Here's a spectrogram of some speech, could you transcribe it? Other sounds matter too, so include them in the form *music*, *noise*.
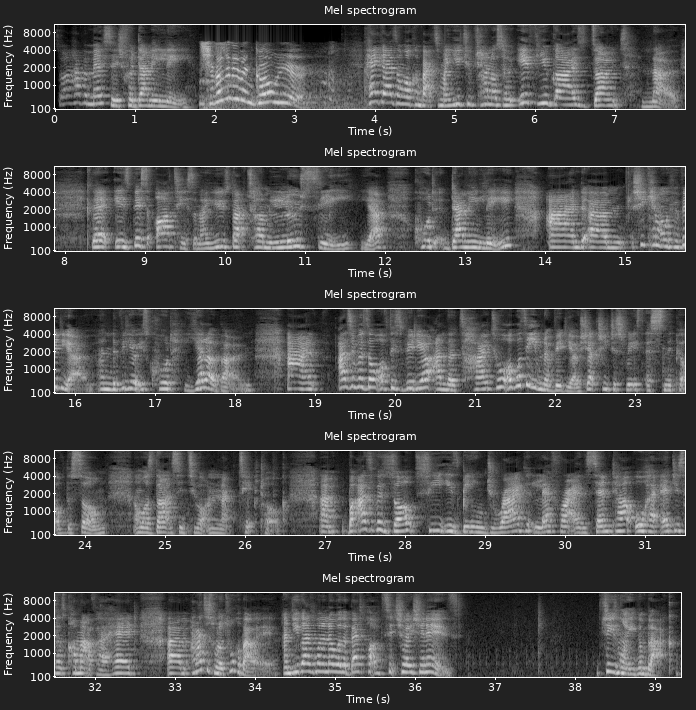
So I have a message for DaniLeigh. She doesn't even go here. Hey guys and welcome back to my YouTube channel. So if you guys don't know, there is this artist and I use that term loosely, yeah, called DaniLeigh and um, she came up with a video and the video is called Yellowbone and as a result of this video and the title, or was it even a video? She actually just released a snippet of the song and was dancing to it on like TikTok. Um, but as a result, she is being dragged left, right and center. All her edges has come out of her head. Um, and I just want to talk about it. And do you guys want to know what the best part of the situation is? She's not even black.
